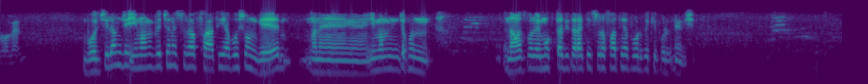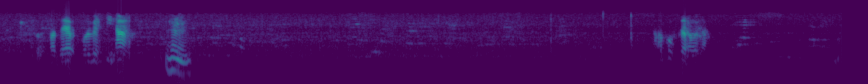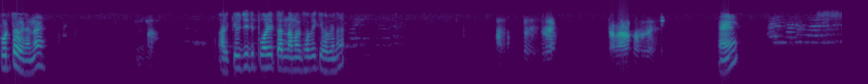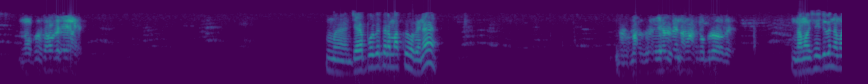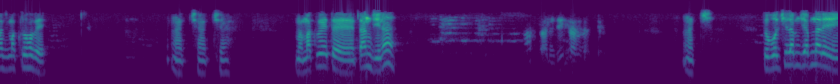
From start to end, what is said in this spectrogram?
বলেন বলছিলাম যে ইমামের পেছনে সুরা ফাতিহা প্রসঙ্গে মানে ইমাম যখন নামাজ পড়বে মুক্তাদি তারা কি সুরা ফাতিহা পড়বে কি পড়বে না বিষয়? বিষয়ে পড়বে কি না? হুম। পড়তে হবে না? না। আর কেউ যদি পড়ে তার নামাজ হবে কি হবে না তারা করবে হ্যাঁ? যারা পড়বে তারা মাকরু হবে না? নামাজ হয়ে যাবে নামাজ হবে। নামাজ হয়ে যাবে নামাজ মাকরু হবে? আচ্ছা আচ্ছা। মাকরু এতে তানজি না? আচ্ছা। তো বলছিলাম যে আপনার এই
